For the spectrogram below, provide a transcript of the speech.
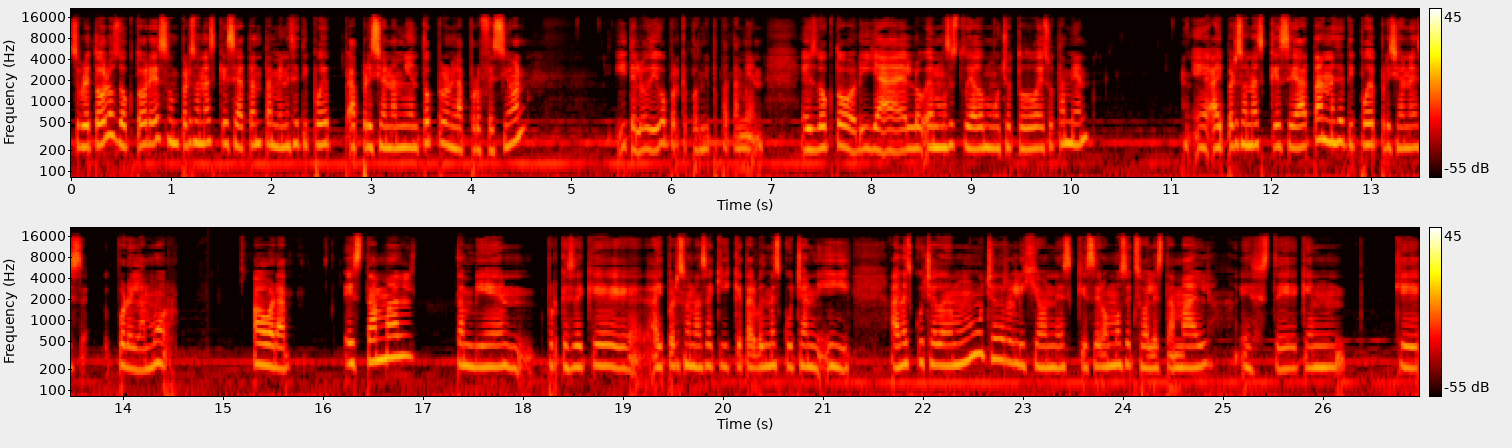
sobre todo los doctores, son personas que se atan también ese tipo de aprisionamiento, pero en la profesión y te lo digo porque pues mi papá también es doctor y ya lo, hemos estudiado mucho todo eso también. Eh, hay personas que se atan a ese tipo de prisiones por el amor. Ahora, está mal también, porque sé que hay personas aquí que tal vez me escuchan y han escuchado de muchas religiones que ser homosexual está mal, este, que, que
